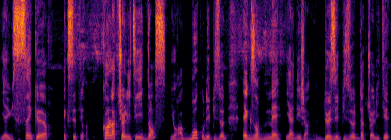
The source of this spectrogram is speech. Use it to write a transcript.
il y a eu 5 heures, etc. Quand l'actualité est dense, il y aura beaucoup d'épisodes. Exemple, mai, il y a déjà deux épisodes d'actualité.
